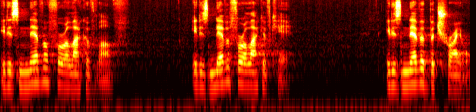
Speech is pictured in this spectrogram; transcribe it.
it is never for a lack of love, it is never for a lack of care. It is never betrayal.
